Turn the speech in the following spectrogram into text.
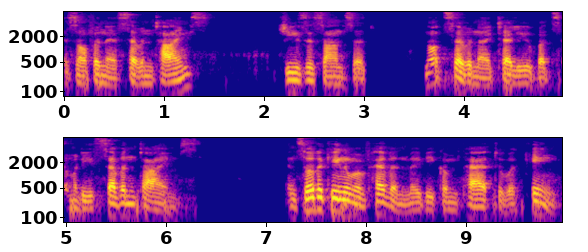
As often as seven times? Jesus answered, Not seven, I tell you, but seventy seven times. And so the kingdom of heaven may be compared to a king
